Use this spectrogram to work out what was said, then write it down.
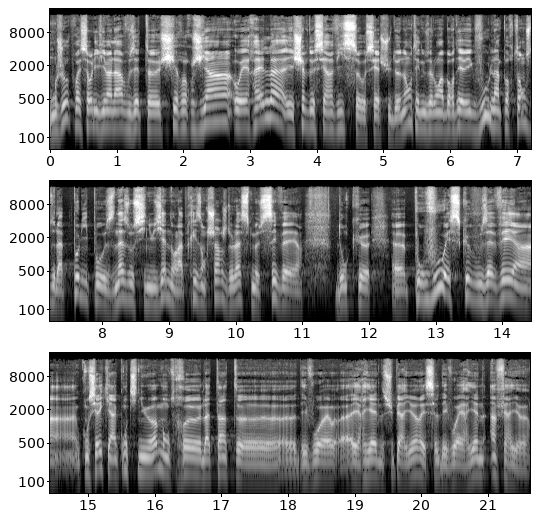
Bonjour, professeur Olivier Malard. Vous êtes euh, chirurgien ORL et chef de service au CHU de Nantes et nous allons aborder avec vous l'importance de la polypose nasosinusienne dans la prise en charge de l'asthme sévère. Donc, euh, euh, pour vous, est-ce que vous avez un, considérez qu'il y a un continuum entre l'atteinte des voies aériennes supérieures et celle des voies aériennes inférieures?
